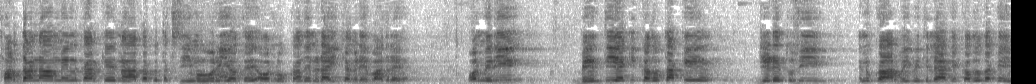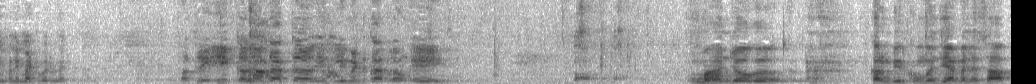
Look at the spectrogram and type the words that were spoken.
ਫਰਦਾ ਨਾਮ ਮਿਲਣ ਕਰਕੇ ਨਾ ਤਾਂ ਕੋਈ ਤਕਸੀਮ ਹੋ ਰਹੀ ਹੈ ਉੱਥੇ ਔਰ ਲੋਕਾਂ ਦੇ ਲੜਾਈ ਝਗੜੇ ਵੱਧ ਰਹੇ ਆ। ਔਰ ਮੇਰੀ ਬੇਨਤੀ ਹੈ ਕਿ ਕਦੋਂ ਤੱਕ ਇਹ ਜਿਹੜੇ ਤੁਸੀਂ ਇਹਨੂੰ ਕਾਰਵਾਈ ਵਿੱਚ ਲਿਆ ਕੇ ਕਦੋਂ ਤੱਕ ਇਹ ਇੰਪਲੀਮੈਂਟ ਹੋ ਜਾਊਗਾ ਮੰਤਰੀ ਜੀ, ਕਦੋਂ ਤੱਕ ਇੰਪਲੀਮੈਂਟ ਕਰ ਲਓਗੇ? ਮਾਨਯੋਗ ਕਰਮਵੀਰ ਘੁੰਮਣ ਜੀ ਐਮਐਲਏ ਸਾਹਿਬ,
